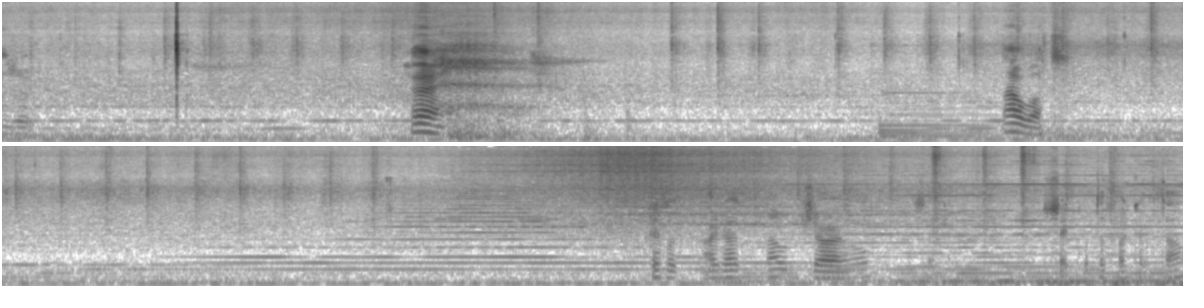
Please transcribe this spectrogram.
to do. now what? What? I got no journal. So check what the fuck I've done.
